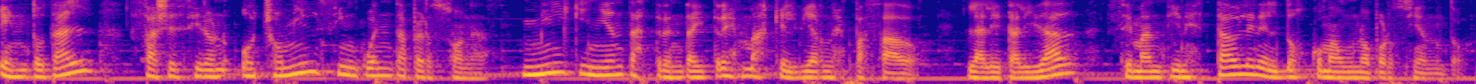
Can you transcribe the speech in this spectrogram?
En total fallecieron 8.050 personas, 1.533 más que el viernes pasado. La letalidad se mantiene estable en el 2,1%.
